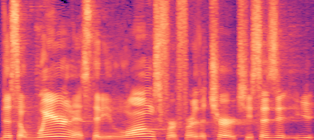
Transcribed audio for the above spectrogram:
this awareness that he longs for for the church, he says, it, you,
